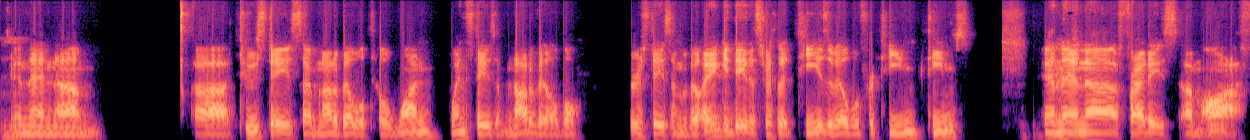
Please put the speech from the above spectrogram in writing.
Mhm. And then um, uh, Tuesdays, I'm not available till 1. Wednesdays, I'm not available. Thursdays, I'm available. Any day that starts with a T is available for team teams. And then uh, Fridays, I'm off.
